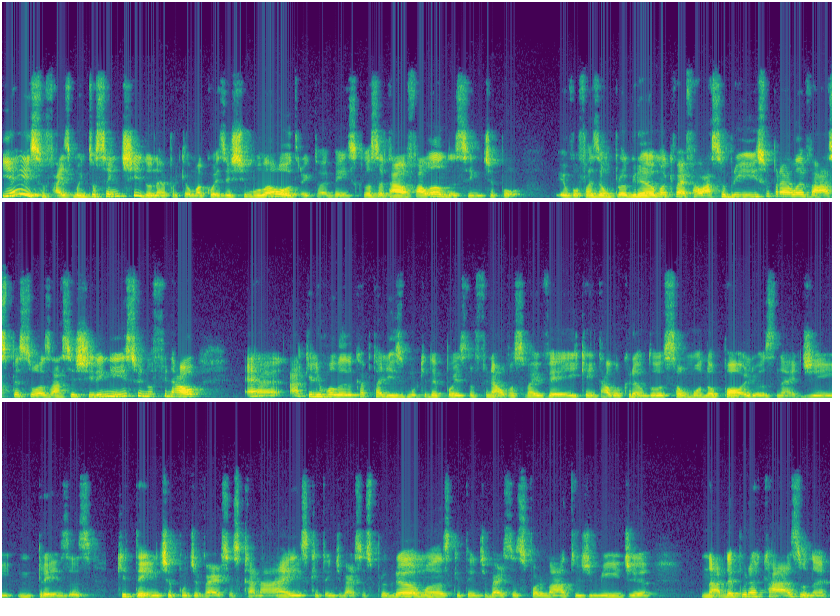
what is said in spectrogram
E é isso, faz muito sentido, né? Porque uma coisa estimula a outra. Então é bem isso que você tava falando, assim, tipo, eu vou fazer um programa que vai falar sobre isso para levar as pessoas a assistirem isso e no final é aquele rolê do capitalismo que depois no final você vai ver e quem tá lucrando são monopólios, né, de empresas que tem tipo diversos canais, que tem diversos programas, que tem diversos formatos de mídia. Nada é por acaso, né?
